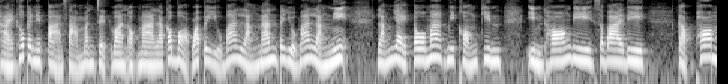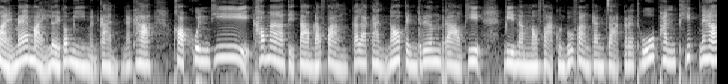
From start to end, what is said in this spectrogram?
หายเข้าไปในป่า 3 วัน 7 วันออกมา แล้วก็บอกว่าไปอยู่บ้านหลังนั้นไปอยู่บ้านหลังนี้ หลังใหญ่โตมากมีของกิน อิ่มท้องดีสบายดี กับพ่อใหม่แม่ใหม่เลยก็มีเหมือนกันนะคะ ขอบคุณที่เข้ามาติดตามรับฟังก็แล้วกันเนอกเป็นเรื่องราวที่บีนำมาฝากคุณผู้ฟังกันจากกระทู้พันทิปนะคะ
